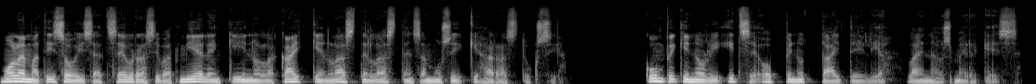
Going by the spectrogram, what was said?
Molemmat isoisät seurasivat mielenkiinnolla kaikkien lasten lastensa musiikkiharrastuksia. Kumpikin oli itse oppinut taiteilija lainausmerkeissä.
